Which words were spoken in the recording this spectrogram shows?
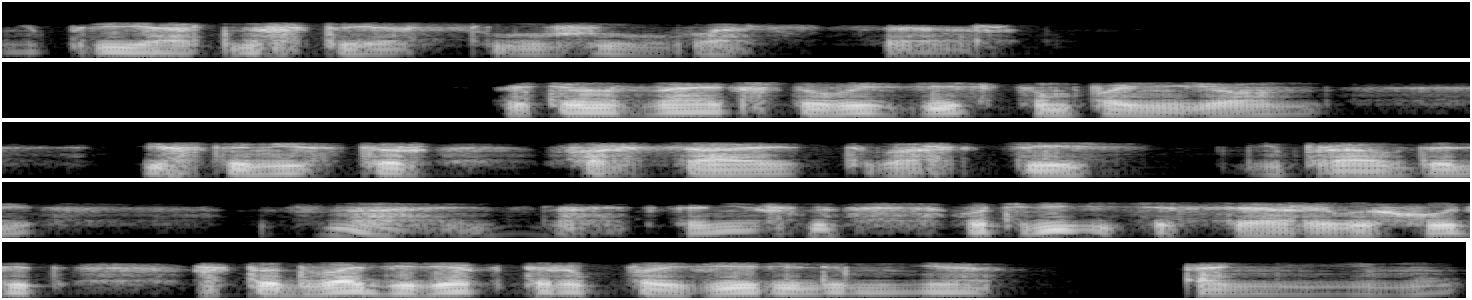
«Неприятно, что я служу вас, сэр. Ведь он знает, что вы здесь компаньон, и что мистер Форсайт ваш тесть, не правда ли? Знает, знает, конечно. Вот видите, сэр, и выходит, что два директора поверили мне, а не ему.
